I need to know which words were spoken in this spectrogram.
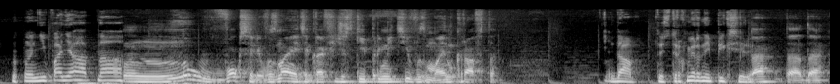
непонятно. Ну, воксели, вы знаете, графические примитивы из Майнкрафта. Да, то есть трехмерные пиксели. Да, да, да.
